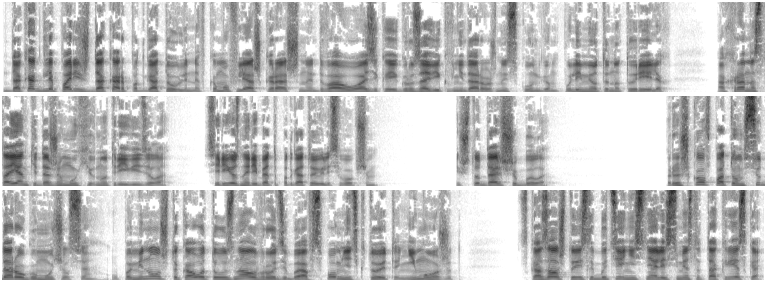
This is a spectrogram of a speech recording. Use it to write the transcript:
«Да как для Париж-Дакар подготовлены, в камуфляж крашены, два УАЗика и грузовик внедорожный с кунгом, пулеметы на турелях. Охрана стоянки даже мухи внутри видела. Серьезные ребята подготовились, в общем». И что дальше было? Рыжков потом всю дорогу мучился. Упомянул, что кого-то узнал вроде бы, а вспомнить, кто это, не может. Сказал, что если бы те не снялись с места так резко,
